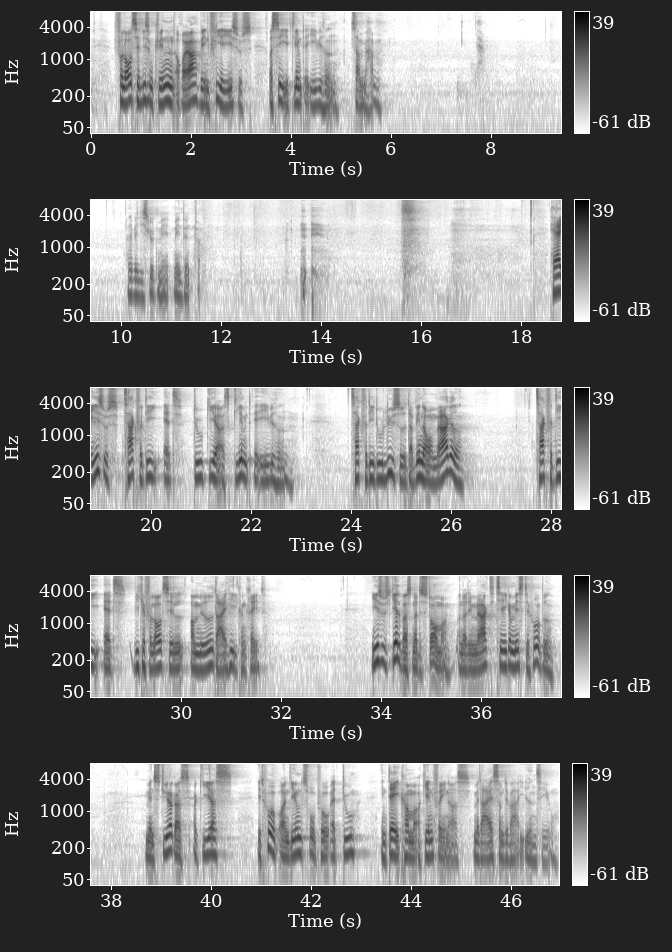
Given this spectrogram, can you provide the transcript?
få lov til, ligesom kvinden, at røre ved en fli af Jesus og se et glimt af evigheden sammen med ham. Ja. Og det vil jeg lige slutte med, med en bøn for. Herre Jesus, tak fordi, at du giver os glimt af evigheden. Tak fordi du er lyset, der vinder over mørket. Tak fordi, at vi kan få lov til at møde dig helt konkret. Jesus, hjælp os, når det stormer, og når det er mørkt, til ikke at miste håbet, men styrk os og giv os et håb og en levende tro på, at du en dag kommer og genforener os med dig, som det var i Edens have.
